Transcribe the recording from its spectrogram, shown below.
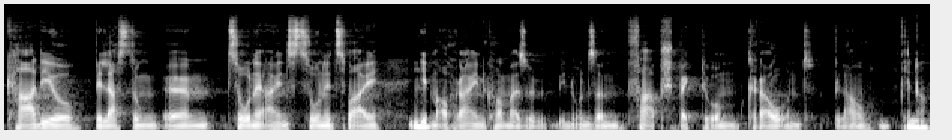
Cardio-Belastung ähm, Zone 1, Zone 2 mhm. eben auch reinkomme, also in unserem Farbspektrum Grau und Blau. Genau,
